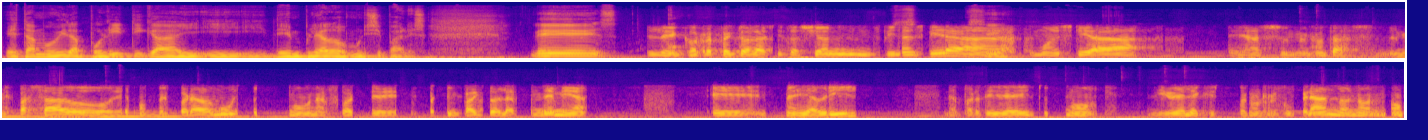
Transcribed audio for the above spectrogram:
esta movida política y, de empleados municipales. Eh, con respecto a la situación financiera, como decía eh, hace unas notas del mes pasado, hemos mejorado mucho, tuvimos un fuerte, fuerte impacto de la pandemia eh, en el mes de abril, a partir de ahí tuvimos niveles que se fueron recuperando, no, no,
